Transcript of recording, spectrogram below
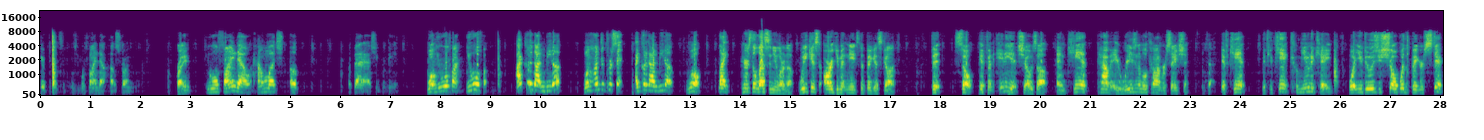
your principles, you will find out how strong you are. right? You will find out how much of a badass you can be. Well, you will find, you will. I could have gotten beat up, one hundred percent. I could have gotten beat up. well, Like, here's the lesson you learn though. Weakest argument needs the biggest gun. That so if an idiot shows up and can't have a reasonable conversation, exactly. if can't if you can't communicate, what you do is you show up with a bigger stick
